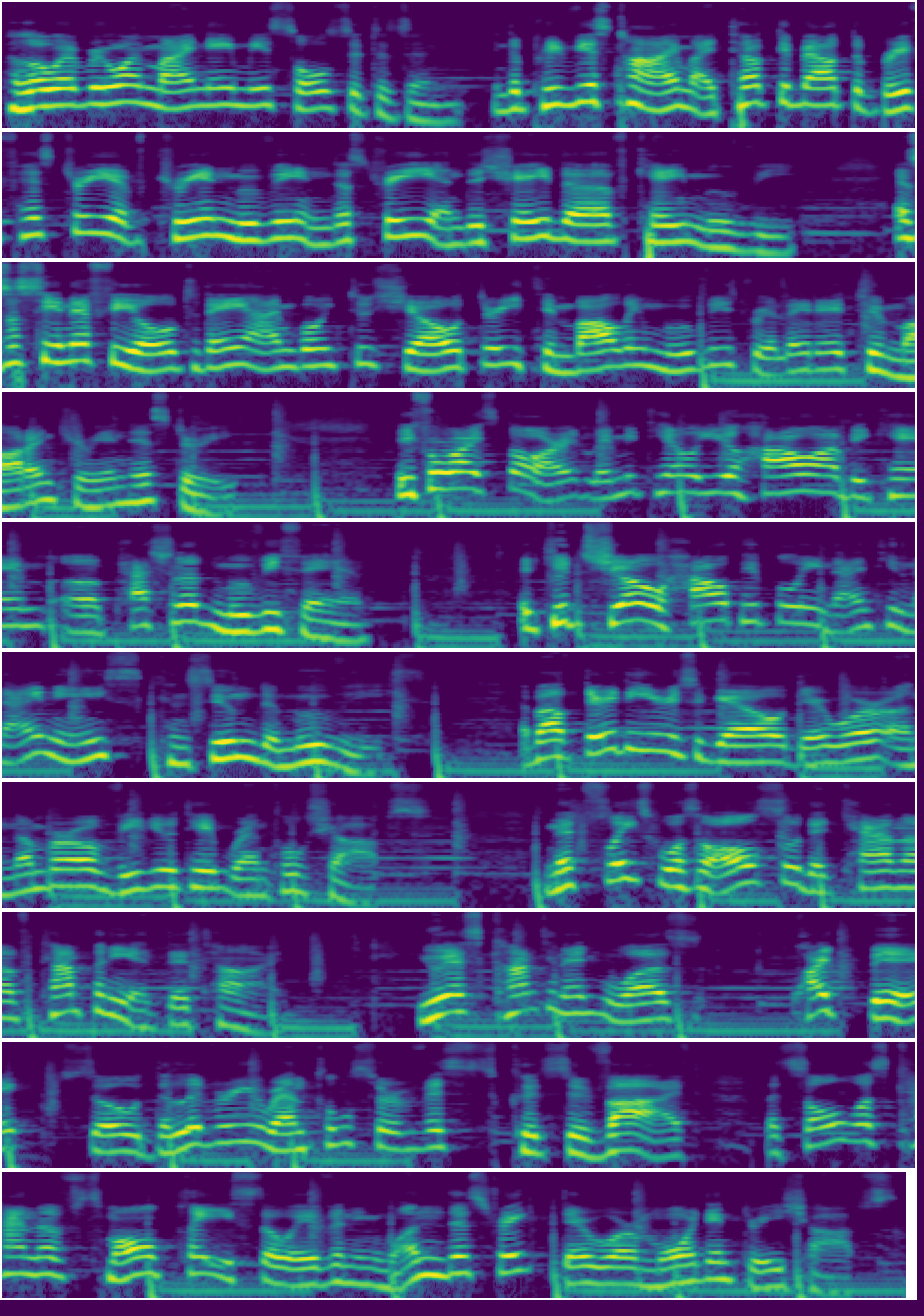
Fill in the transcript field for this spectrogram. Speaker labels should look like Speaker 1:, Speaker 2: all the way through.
Speaker 1: Hello everyone, my name is Seoul Citizen. In the previous time, I talked about the brief history of Korean movie industry and the shade of K-movie. As a cinephile, today I'm going to show three symbolic movies related to modern Korean history. Before I start, let me tell you how I became a passionate movie fan. It could show how people in 1990s consumed the movies. About 30 years ago, there were a number of videotape rental shops. Netflix was also that kind of company at that time. US continent was quite big, so delivery rental service could survive, but Seoul was kind of small place, so even in one district, there were more than three shops.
